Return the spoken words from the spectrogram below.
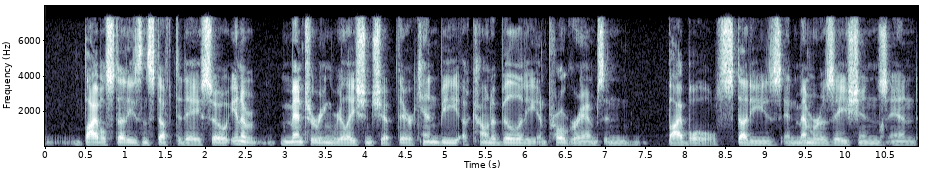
Bible studies and stuff today. So, in a mentoring relationship, there can be accountability and programs and Bible studies and memorizations and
